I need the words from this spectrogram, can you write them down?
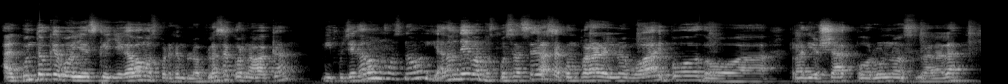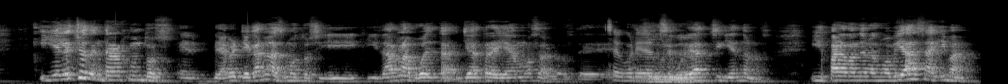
Al punto que voy es que llegábamos, por ejemplo, a Plaza Cuernavaca, y pues llegábamos, ¿no? ¿Y a dónde íbamos? Pues a hacer, a comprar el nuevo iPod o a Radio Shack por unos, la, la, la. Y el hecho de entrar juntos, de haber llegar a las motos y, y dar la vuelta, ya traíamos a los de Seguridad. a los de seguridad siguiéndonos. Y para donde nos movías, ahí iban.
